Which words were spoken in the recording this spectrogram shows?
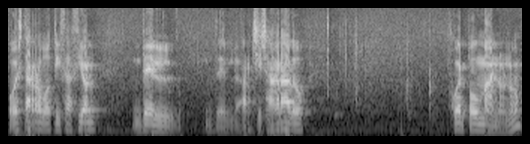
o esta robotización del, archisagrado cuerpo humano. ¿no?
